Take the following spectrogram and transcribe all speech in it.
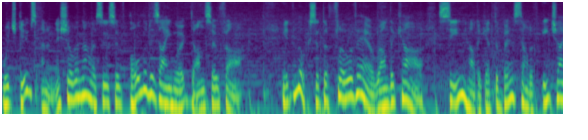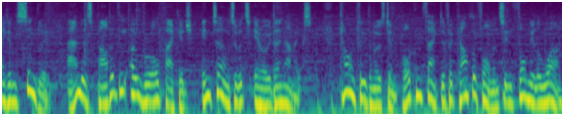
which gives an initial analysis of all the design work done so far. It looks at the flow of air around the car, seeing how to get the best out of each item singly and as part of the overall package in terms of its aerodynamics, currently the most important factor for car performance in Formula One.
